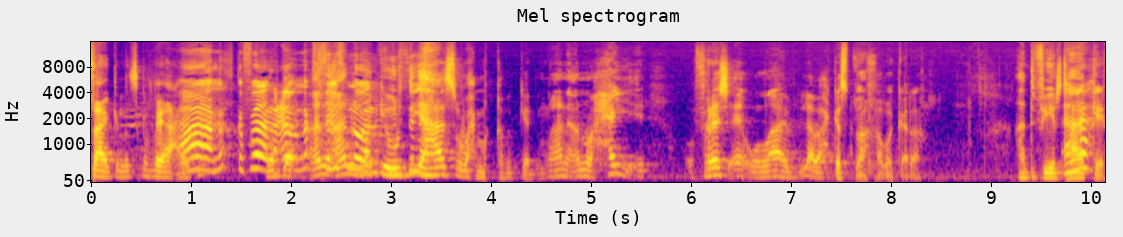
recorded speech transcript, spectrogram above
تاك نسكافيه عادي. آه نسكافيه العام نسكافيه أنا أنا كي ولدي هاس روح مقا بكر أنا أنا حي فريش إيه والله بلا بحكستو اخا بكرة. هاد فير تاك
